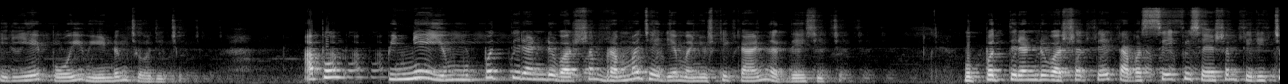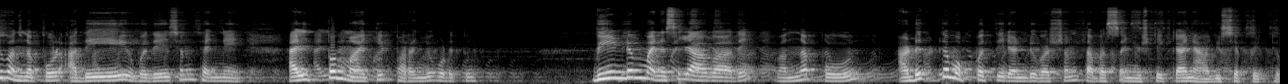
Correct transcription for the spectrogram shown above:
തിരികെ പോയി വീണ്ടും ചോദിച്ചു. അപ്പോൾ പിന്നെയും മുപ്പത്തിരണ്ട് വർഷം ബ്രഹ്മചര്യം അനുഷ്ഠിക്കാൻ നിർദ്ദേശിച്ചു. മുപ്പത്തിരണ്ട് വർഷത്തെ തപസ്യയ്ക്കു ശേഷം തിരിച്ചു വന്നപ്പോൾ അതേ ഉപദേശം തന്നെ അല്പം മാറ്റി പറഞ്ഞു കൊടുത്തു. വീണ്ടും മനസ്സിലാവാതെ വന്നപ്പോൾ അടുത്ത മുപ്പത്തിരണ്ട് വർഷം തപസ് അനുഷ്ഠിക്കാൻ ആവശ്യപ്പെട്ടു.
